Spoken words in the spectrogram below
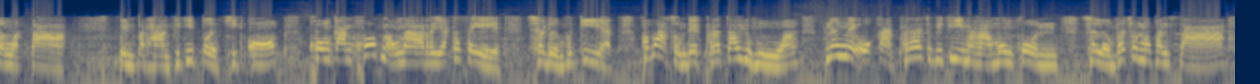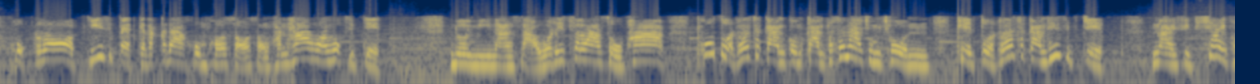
จังหวัดตาก เป็นประธานพิธีเปิดคิกออฟ โครงการโคกหนองนาระยะเกษตร เฉลิมพระเกียรติ พระบาทสมเด็จพระเจ้าอยู่หัว เนื่องในโอกาสพระราชพิธีมหามงคล เฉลิมพระชนมพรรษา 6 รอบ 28 กรกฎาคม พศ 2567 โดยมีนางสาววริศลาโสภาค ผู้ตรวจราชการกรมการพัฒนาชุมชน เขตตรวจราชการที่ 17 นายสิทธิชัยพ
